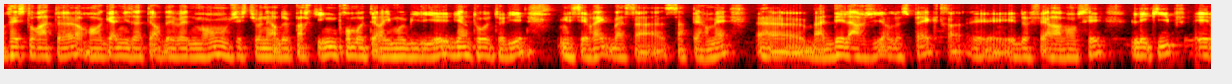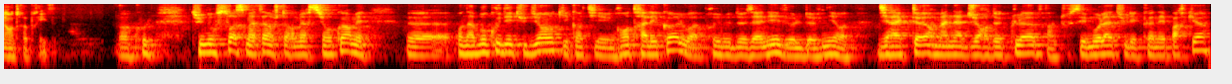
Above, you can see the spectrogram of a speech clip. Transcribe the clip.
restaurateur, organisateur d'événements, gestionnaire de parking, promoteur immobilier, bientôt hôtelier. Mais c'est vrai que bah, ça, permet euh, bah, d'élargir le spectre et de faire avancer l'équipe et l'entreprise. Bon, cool. Tu nous reçois ce matin, je te remercie encore, mais euh, on a beaucoup d'étudiants qui, quand ils rentrent à l'école ou après une ou deux années, veulent devenir directeur, manager de club. Enfin, tous ces mots-là, tu les connais par cœur.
